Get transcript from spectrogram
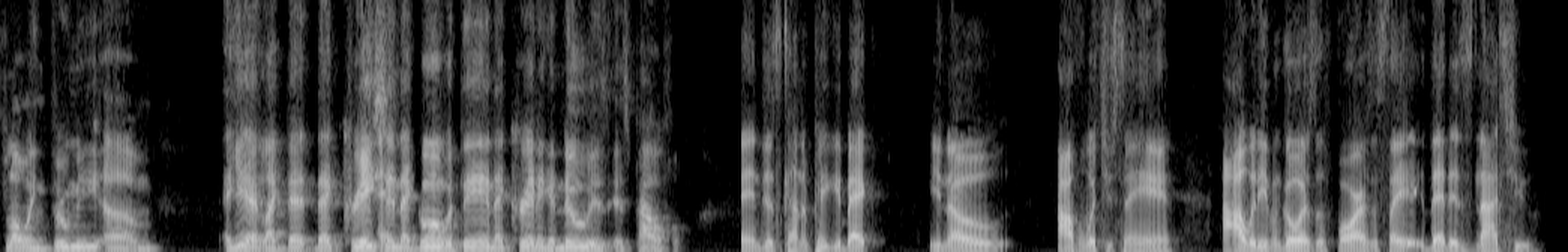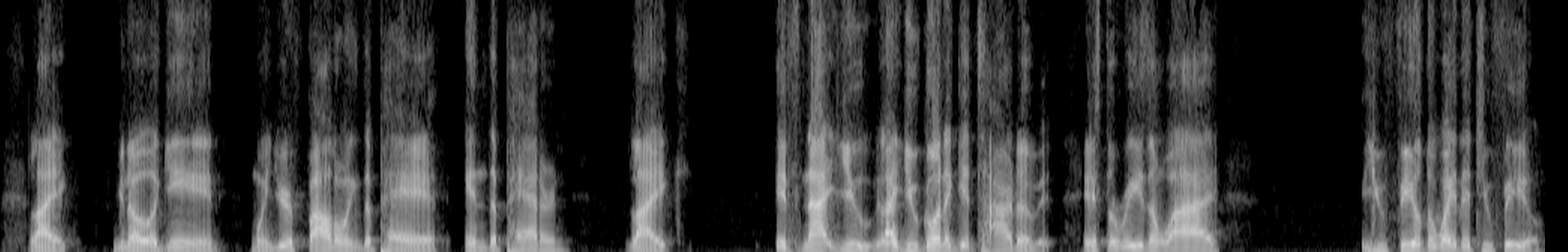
flowing through me. Um, and yeah, like that that creation, and, that going within, that creating a new is is powerful. And just kind of piggyback, you know, off of what you're saying, I would even go as far as to say that it's not you. Like, you know, again, when you're following the path in the pattern, like it's not you. Like you're gonna get tired of it it's the reason why you feel the way that you feel.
